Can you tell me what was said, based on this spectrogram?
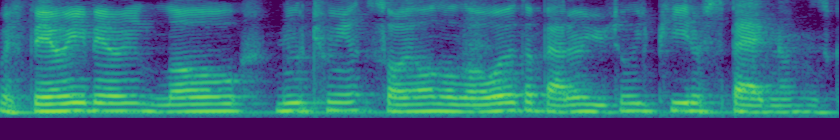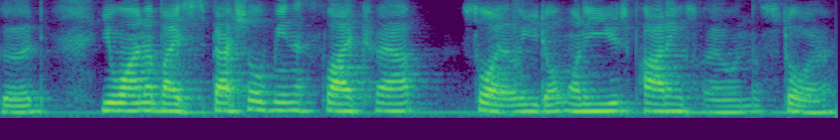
with very very low nutrient soil. The lower the better. Usually peat or sphagnum is good. You want to buy special Venus flytrap soil. You don't want to use potting soil in the store.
